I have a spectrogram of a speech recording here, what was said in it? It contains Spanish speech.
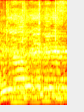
Yeah,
